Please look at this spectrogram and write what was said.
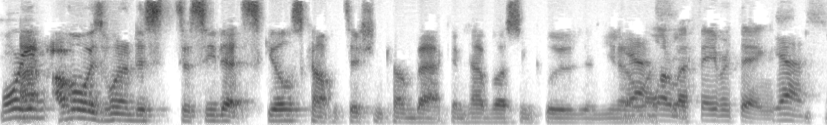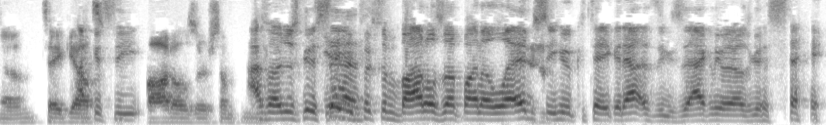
Morgan, I, have always wanted to to see that skills competition come back and have us included. And you know, yes. one of my favorite things. Yes, you know, take out some see, bottles or something. I was just gonna say, yes. you put some bottles up on a ledge, yeah. see who could take it out. That's exactly what I was gonna say.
